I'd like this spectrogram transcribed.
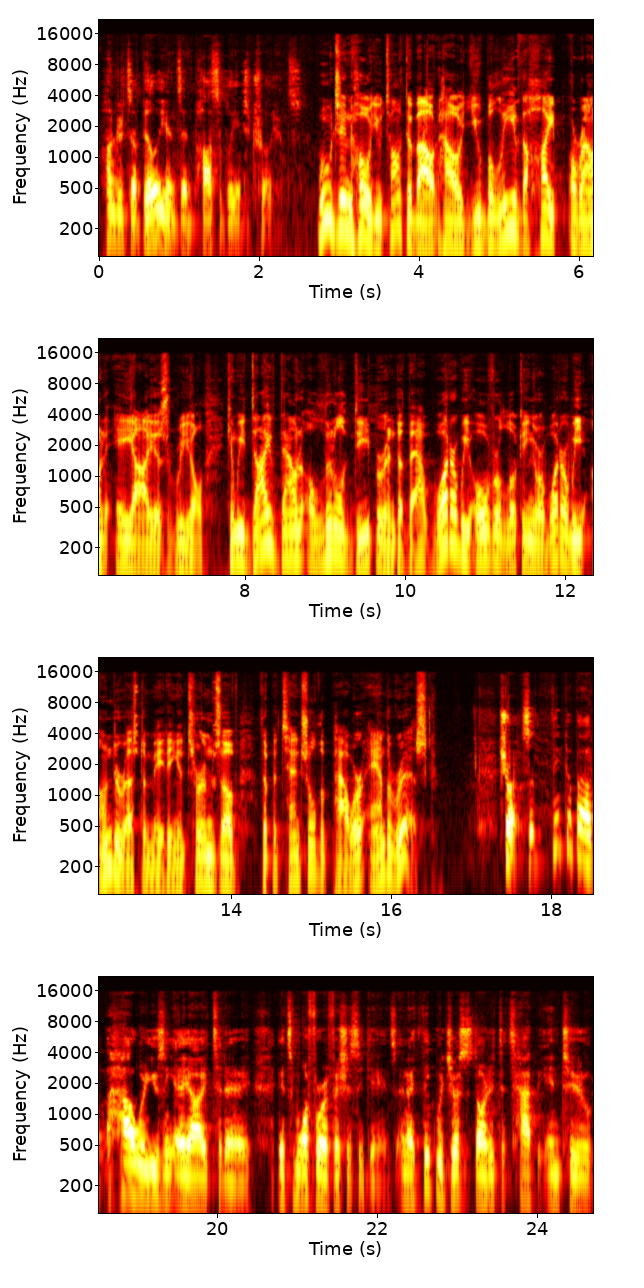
hundreds of billions and possibly into trillions. Woo Jin Ho, you talked about how you believe the hype around AI is real. Can we dive down a little deeper into that? What are we overlooking or what are we underestimating in terms of the potential, the power, and the risk? Sure. So think about how we're using AI today. It's more for efficiency gains. And I think we just started to tap into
